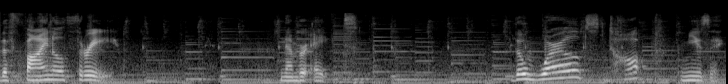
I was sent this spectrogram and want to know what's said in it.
The final three. Number eight. The world's top music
